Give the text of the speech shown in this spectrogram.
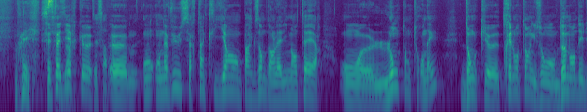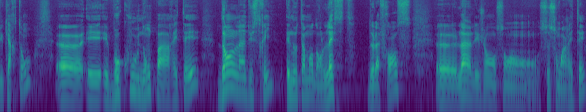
Oui, C'est-à-dire que euh, on, a vu certains clients, par exemple dans l'alimentaire, ont euh, longtemps tourné. Donc euh, très longtemps, ils ont demandé du carton et, et, beaucoup n'ont pas arrêté. Dans l'industrie, et notamment dans l'Est de la France. Euh, là, les gens se sont arrêtés.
